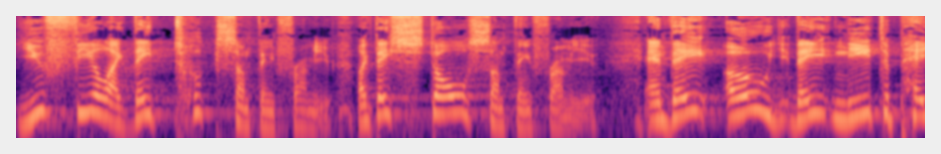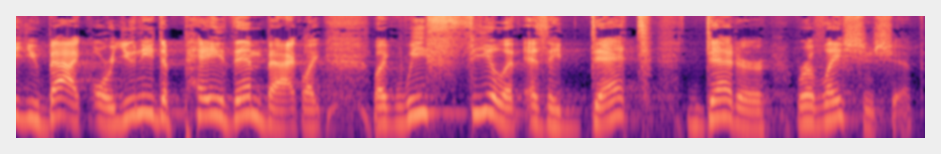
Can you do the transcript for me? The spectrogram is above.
you feel like they took something from you, like they stole something from you. And they owe you, they need to pay you back, or you need to pay them back. Like, like we feel it as a debt debtor relationship.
